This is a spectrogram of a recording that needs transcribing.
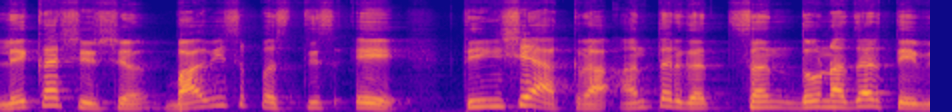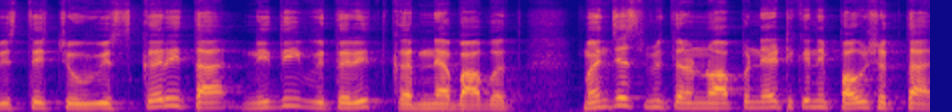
लेखा शीर्ष बावीस पस्तीस ए तीनशे अकरा अंतर्गत सन दोन हजार तेवीस ते चोवीस करिता निधी वितरित करण्याबाबत. म्हणजेच मित्रांनो आपण या ठिकाणी पाहू शकता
